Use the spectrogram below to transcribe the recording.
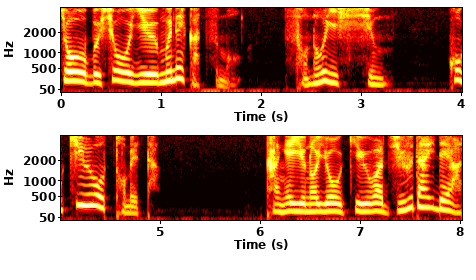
兵部将優宗勝もその一瞬呼吸を止めた。影湯の要求は重大であっ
